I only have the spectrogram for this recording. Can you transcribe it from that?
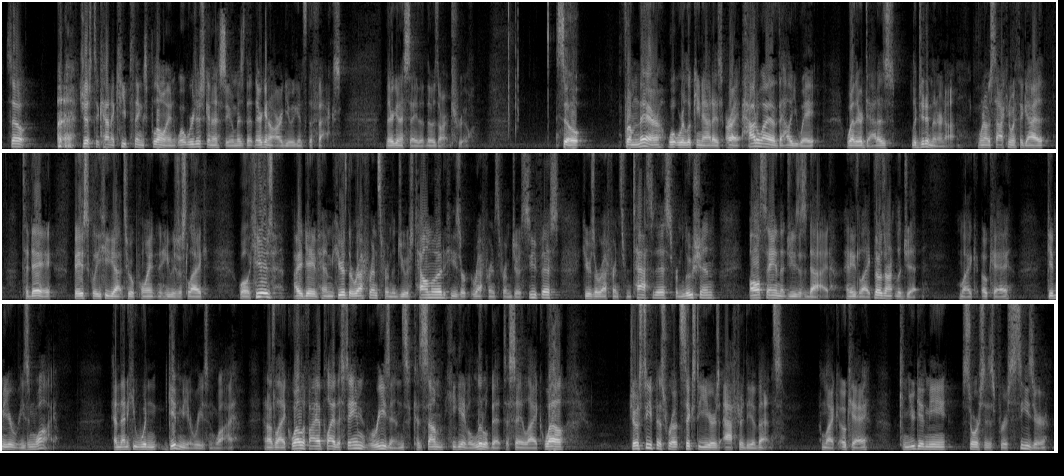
So just to kind of keep things flowing, what we're just going to assume is that they're going to argue against the facts. They're going to say that those aren't true. So from there, what we're looking at is all right, how do I evaluate whether data is legitimate or not? When I was talking with a guy today, basically he got to a point and he was just like, well, here's, I gave him, here's the reference from the Jewish Talmud, here's a reference from Josephus, here's a reference from Tacitus, from Lucian all saying that Jesus died. And he's like, those aren't legit. I'm like, okay, give me a reason why. And then he wouldn't give me a reason why. And I was like, well, if I apply the same reasons, because some he gave a little bit to say, like, well, Josephus wrote 60 years after the events. I'm like, okay, can you give me sources for Caesar,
